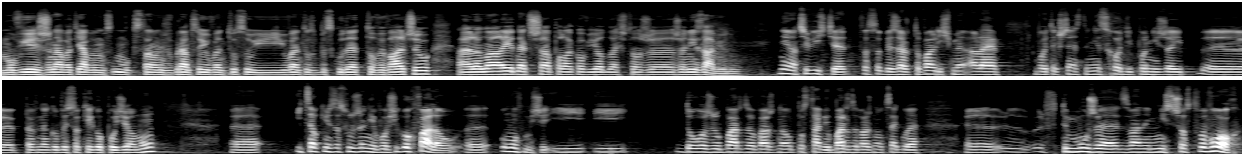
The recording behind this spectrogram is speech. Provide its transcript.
mówiłeś, że nawet ja bym mógł stanąć w bramce Juventusu i Juventus by Scudetto wywalczył, ale, no, ale jednak trzeba Polakowi oddać to, że, że nie zawiódł. Nie, oczywiście, to sobie żartowaliśmy, ale Wojtek Szczęsny nie schodzi poniżej e, pewnego wysokiego poziomu e, i całkiem zasłużenie Włosi go chwalą. E, umówmy się i, i dołożył bardzo ważną, postawił bardzo ważną cegłę w tym murze zwanym Mistrzostwo Włoch.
